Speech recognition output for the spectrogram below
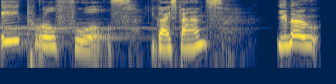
April Fools. You guys fans? You know,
